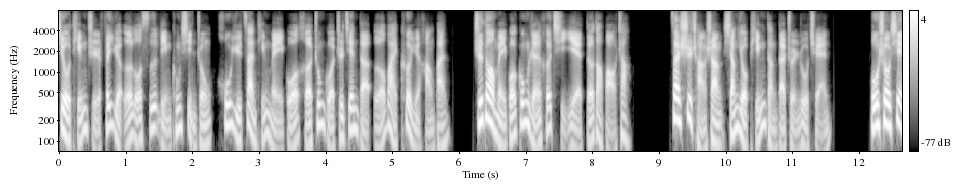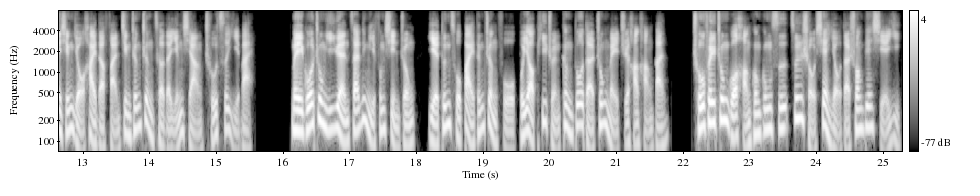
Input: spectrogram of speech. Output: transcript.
就停止飞越俄罗斯领空。信中呼吁暂停美国和中国之间的额外客运航班，直到美国工人和企业得到保障，在市场上享有平等的准入权，不受现行有害的反竞争政策的影响。除此以外。美国众议院在另一封信中也敦促拜登政府不要批准更多的中美直航航班，除非中国航空公司遵守现有的双边协议。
